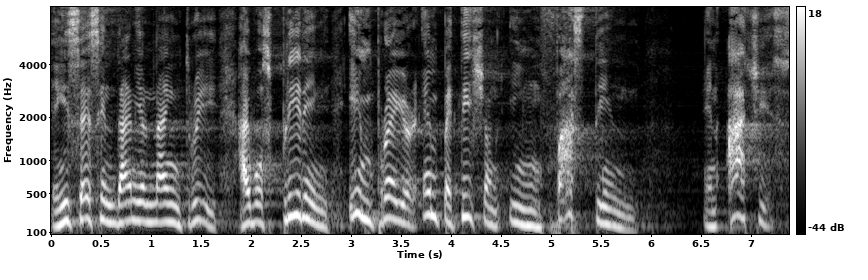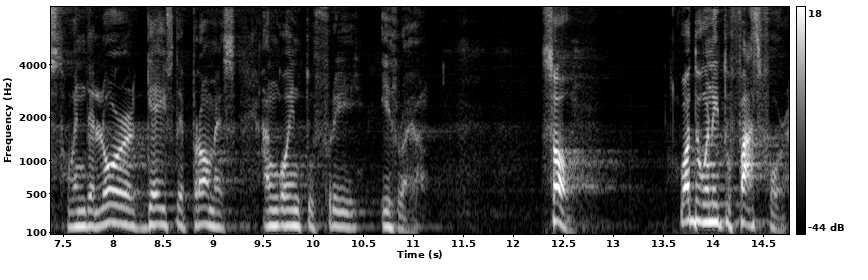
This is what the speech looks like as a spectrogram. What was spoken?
And he says in Daniel 9 3, I was pleading in prayer, in petition, in fasting, in ashes when the Lord gave the promise, I'm going to free Israel. So, what do we need to fast for?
